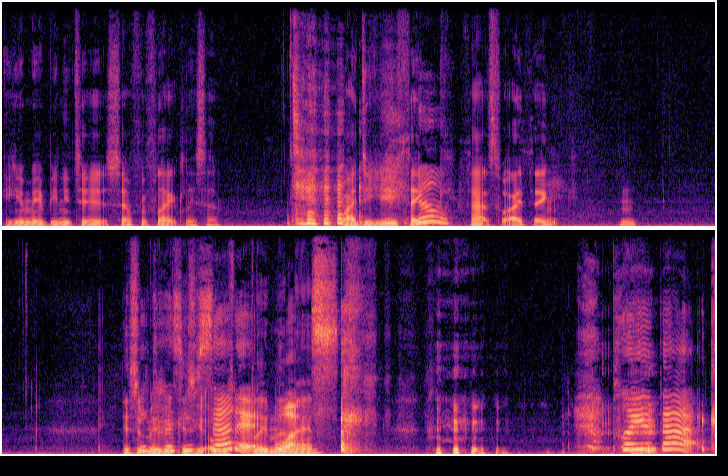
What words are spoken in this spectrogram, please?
you maybe need to self reflect, Lisa. Why do you think No. that's what I think? Hmm? Is it maybe because you, you always it blame the men? Play it back.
